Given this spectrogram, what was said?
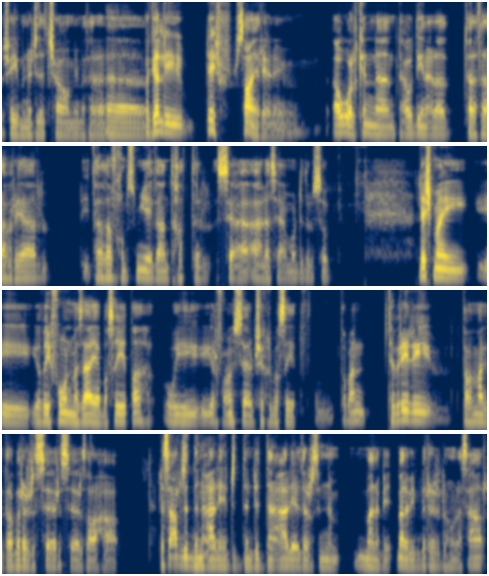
شيء من أجهزة شاومي مثلا. أه. فقال لي ليش صاير يعني؟ أول كنا متعودين على 3000 ريال 3500 إذا أنت أخذت السعه أعلى سعه موجوده بالسوق. ليش ما يضيفون مزايا بسيطة ويرفعون السعر بشكل بسيط؟ طبعا تبريري طبعا ما أقدر أبرر السعر السعر صراحة الأسعار جدا عالية جدا جدا عالية لدرجة إنه ما نبي ما نبي نبرر لهم الأسعار.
